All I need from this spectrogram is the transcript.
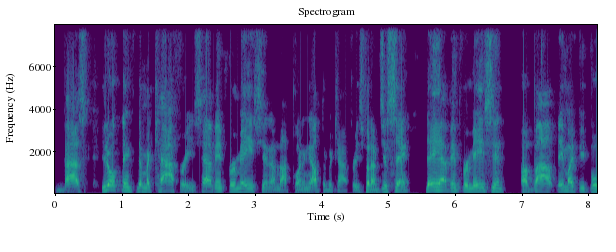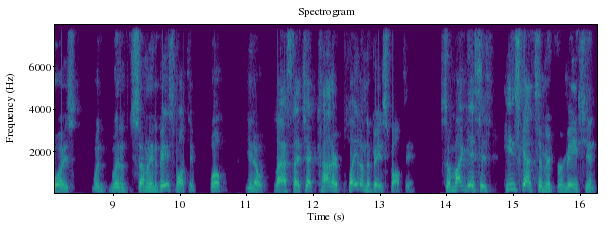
bas- you don't think the McCaffreys have information. I'm not pointing out the McCaffreys, but I'm just saying they have information about they might be boys with with somebody in the baseball team. Well, you know, last I checked, Connor played on the baseball team. So my guess is he's got some information.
